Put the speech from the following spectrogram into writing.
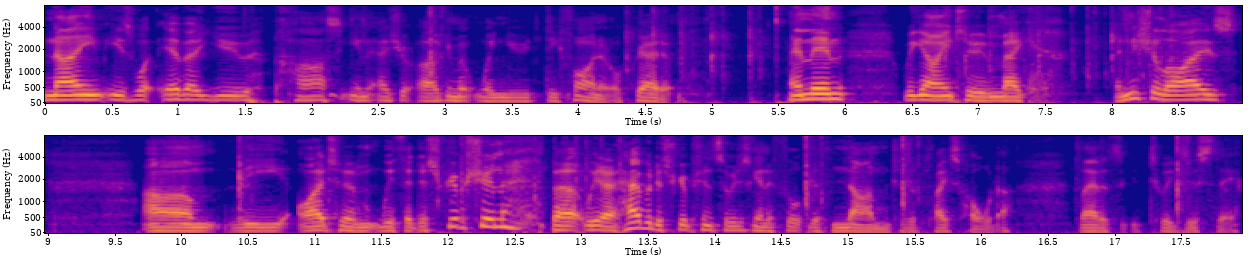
name is whatever you pass in as your argument when you define it or create it. And then we're going to make initialize um, the item with a description, but we don't have a description, so we're just going to fill it with none, which is a placeholder. Allow to exist there.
